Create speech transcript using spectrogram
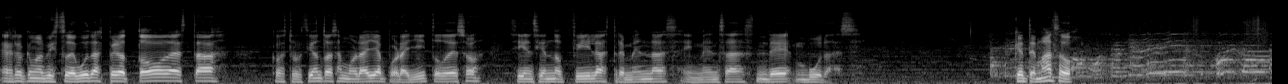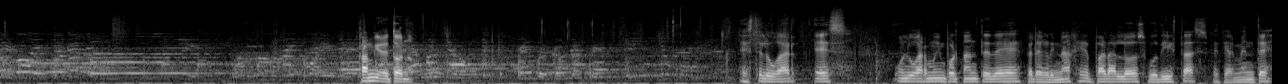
es lo que hemos visto de Budas, pero toda esta construcción, toda esa muralla por allí, todo eso, siguen siendo filas tremendas e inmensas de Budas. ¡Qué temazo! Cambio de tono. Este lugar es un lugar muy importante de peregrinaje para los budistas, especialmente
